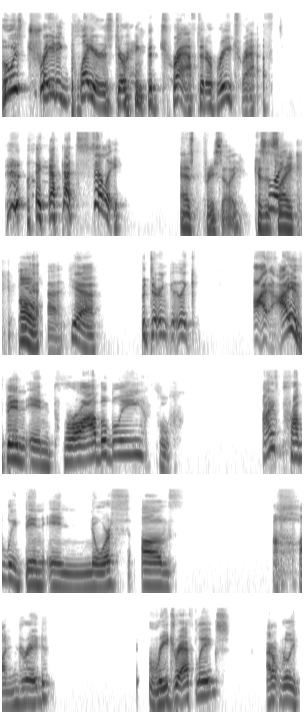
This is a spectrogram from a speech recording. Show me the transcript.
who is trading players during the draft in a redraft? like that's silly. That is pretty silly because it's like, like, oh yeah, yeah. But during like I I have been in probably I've probably been in north of a hundred redraft leagues. I don't really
